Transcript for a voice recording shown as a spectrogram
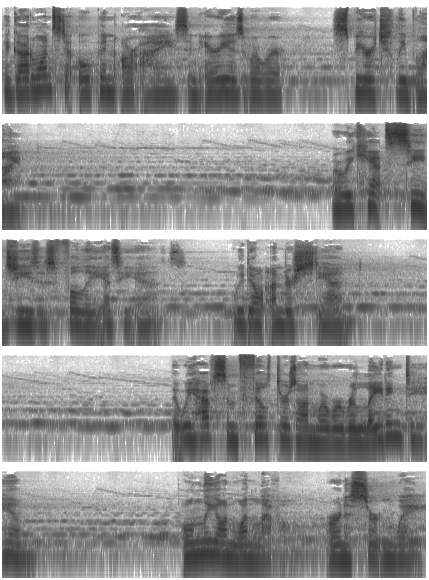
that God wants to open our eyes in areas where we're spiritually blind, where we can't see Jesus fully as He is. We don't understand. That we have some filters on where we're relating to Him only on one level or in a certain way,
